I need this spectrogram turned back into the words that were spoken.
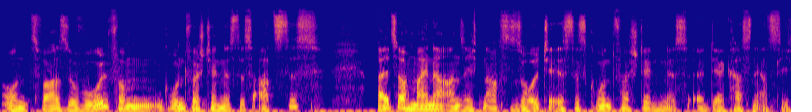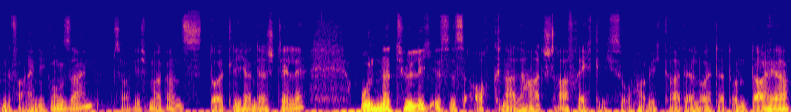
Und zwar sowohl vom Grundverständnis des Arztes als auch meiner Ansicht nach sollte es das Grundverständnis äh, der Kassenärztlichen Vereinigung sein, sage ich mal ganz deutlich an der Stelle. Und natürlich ist es auch knallhart strafrechtlich, so habe ich gerade erläutert. Und daher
